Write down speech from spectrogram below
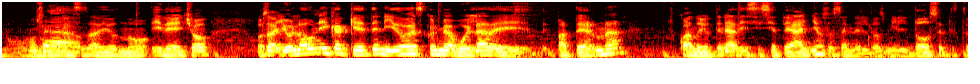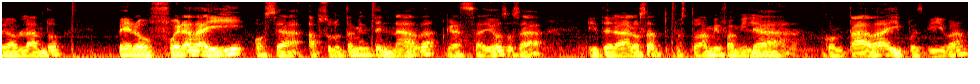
no, O no, sea- gracias a Dios no. Y de hecho, o sea, yo la única que he tenido es con mi abuela de, paterna, cuando yo tenía 17 años, o sea, en el 2012 te estoy hablando. Pero fuera de ahí, o sea, absolutamente nada, gracias a Dios. O sea, literal, o sea, pues toda mi familia contada y pues viva.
